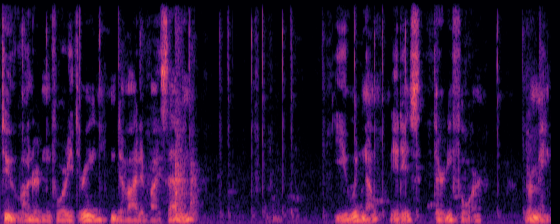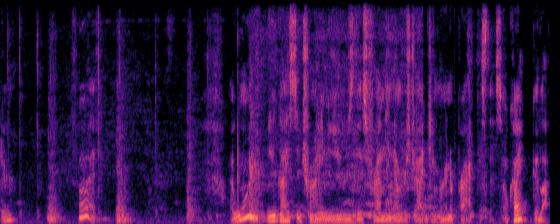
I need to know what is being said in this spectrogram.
243 divided by 7, you would know it is 34, remainder 5. I want you guys to try and use this friendly number strategy, and we're going to practice this, okay? Good luck.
